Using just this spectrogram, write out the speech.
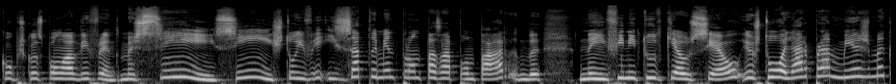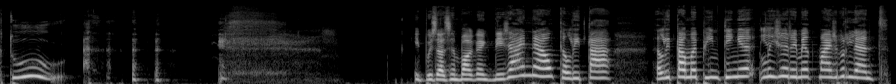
com o pescoço para um lado diferente. Mas sim, sim, estou exatamente para onde estás a apontar, na infinitude que é o céu, eu estou a olhar para a mesma que tu. e depois há sempre alguém que diz: Ai não, que ali está ali está uma pintinha ligeiramente mais brilhante,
